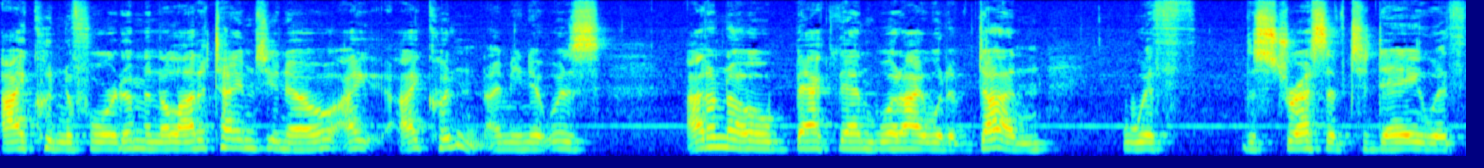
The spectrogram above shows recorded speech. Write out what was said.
I couldn't afford them, and a lot of times, you know, I, I couldn't. I mean, it was, I don't know back then what I would have done with the stress of today with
